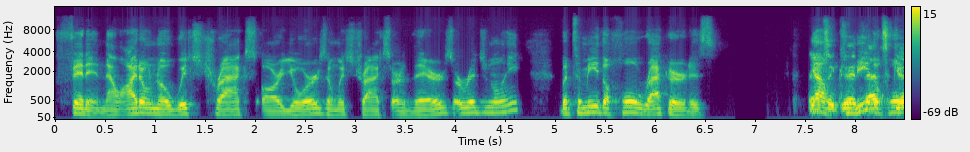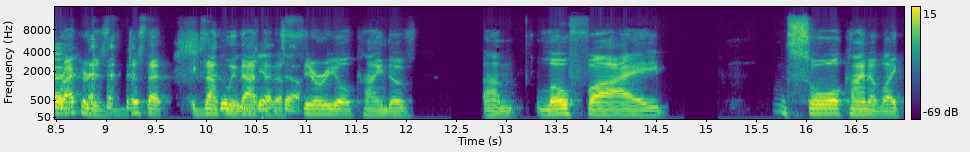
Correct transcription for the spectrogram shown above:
fit in. Now, I don't know which tracks are yours and which tracks are theirs originally, but to me, the whole record is. That's yeah, good, to me, the whole good. record is just that exactly that that tell. ethereal kind of um, lo-fi soul kind of like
